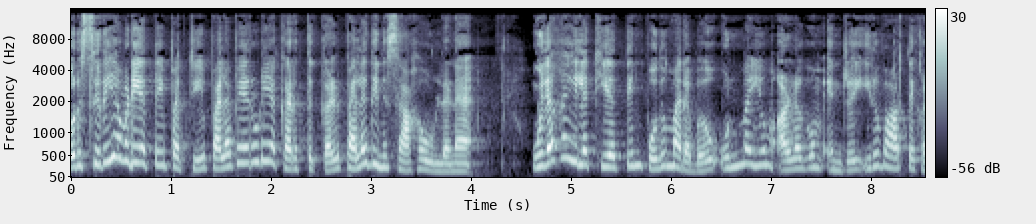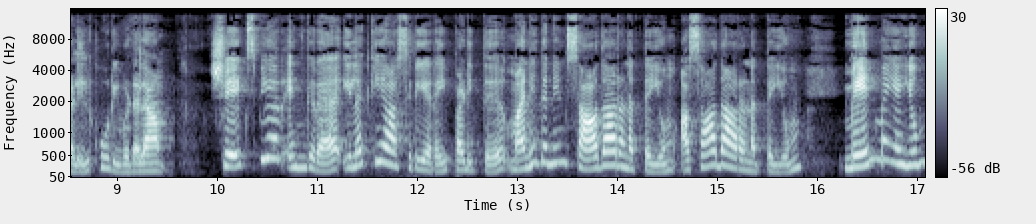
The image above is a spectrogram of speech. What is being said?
ஒரு சிறிய விடயத்தை பற்றி பல பேருடைய கருத்துக்கள் பல தினசாக உள்ளன. உலக இலக்கியத்தின் பொதுமரபு உண்மையும் அழகும் என்று இரு வார்த்தைகளில் கூறிவிடலாம். ஷேக்ஸ்பியர் என்கிற இலக்கிய ஆசிரியரை படித்து மனிதனின் சாதாரணத்தையும் அசாதாரணத்தையும் மேன்மையையும்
